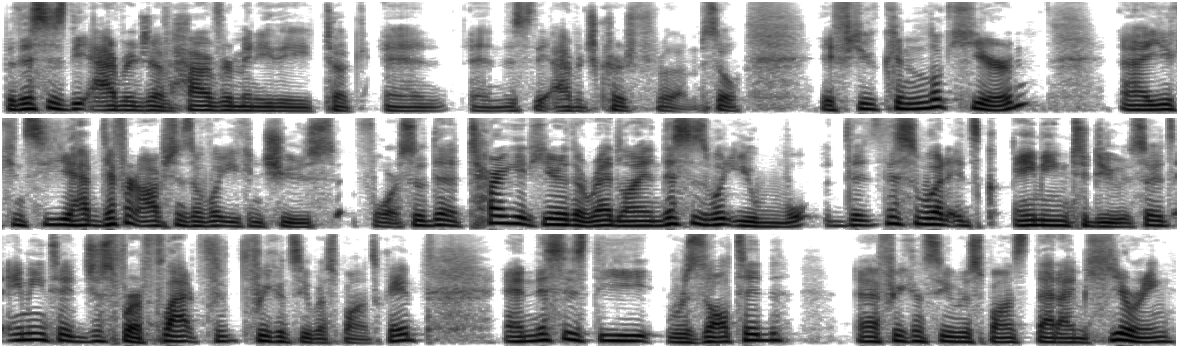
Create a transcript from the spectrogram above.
but this is the average of however many they took, and and this is the average curve for them. So if you can look here, uh, you can see you have different options of what you can choose for. So the target here, the red line, this is what you this is what it's aiming to do. So it's aiming to just for a flat frequency response, okay? And this is the resulted uh, frequency response that I'm hearing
